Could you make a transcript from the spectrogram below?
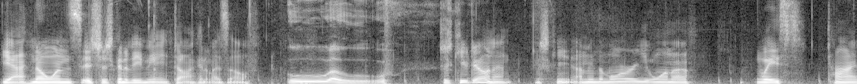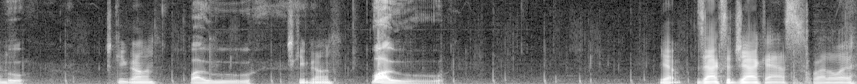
yeah, no one's. It's just gonna be me talking to myself. Ooh, whoa. Just keep doing it. Just keep. I mean, the more you wanna waste time, Ooh. Just keep going. Wow. Just keep going. Wow. Yep. Zach's a jackass, by the way.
